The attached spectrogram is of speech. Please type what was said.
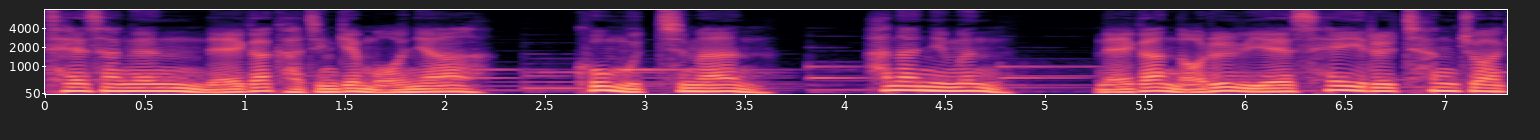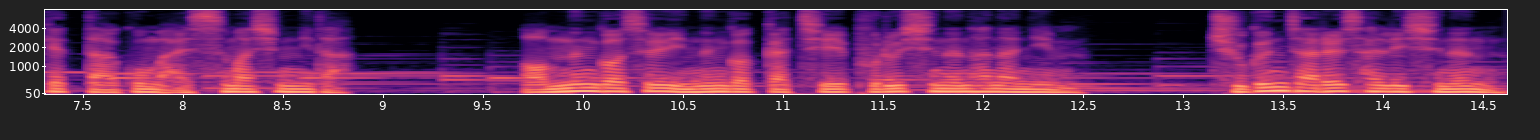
세상은 내가 가진 게 뭐냐? 고 묻지만 하나님은 내가 너를 위해 새 일을 창조하겠다고 말씀하십니다. 없는 것을 있는 것 같이 부르시는 하나님, 죽은 자를 살리시는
